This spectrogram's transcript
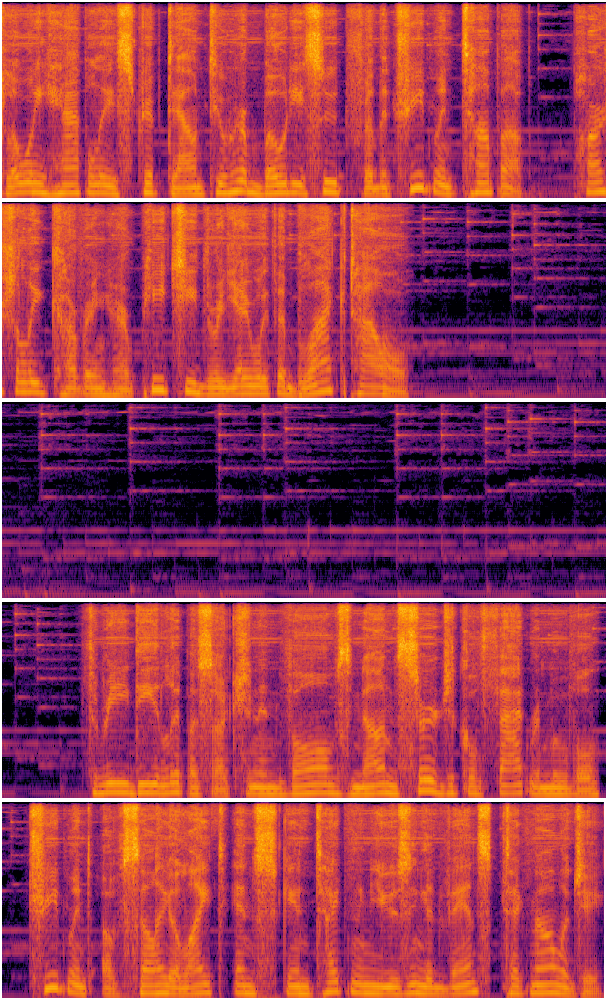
Chloe happily stripped down to her bodysuit for the treatment top-up, partially covering her peachy derriere with a black towel. 3D liposuction involves non-surgical fat removal, treatment of cellulite and skin tightening using advanced technology.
